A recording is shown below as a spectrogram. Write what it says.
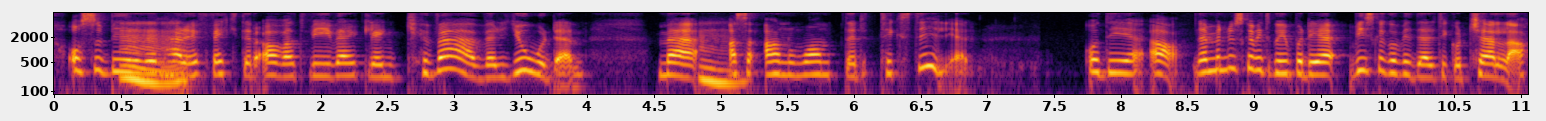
och så blir det mm. den här effekten av att vi verkligen kväver jorden med mm. alltså unwanted textilier. Och det, ja, nej men nu ska vi inte gå in på det, vi ska gå vidare till Coachella.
